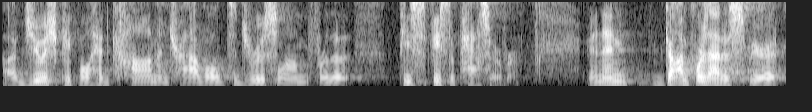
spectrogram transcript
uh, Jewish people had come and traveled to Jerusalem for the Feast of Passover. And then God pours out His Spirit.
